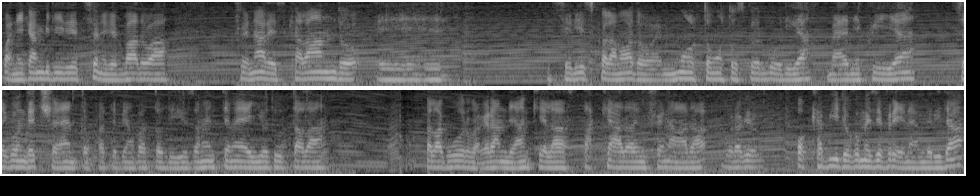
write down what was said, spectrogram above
Qua nei cambi di direzione che vado a frenare scalando e inserisco la moto è molto molto scorbutica bene qui eh. Secondo e 100 infatti abbiamo fatto decisamente meglio tutta la, tutta la curva grande anche la staccata in frenata. Ora che ho capito come si frena in verità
